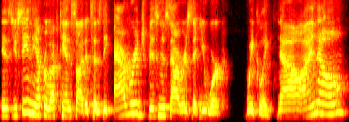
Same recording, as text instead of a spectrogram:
is you see in the upper left hand side, it says the average business hours that you work weekly. Now I know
